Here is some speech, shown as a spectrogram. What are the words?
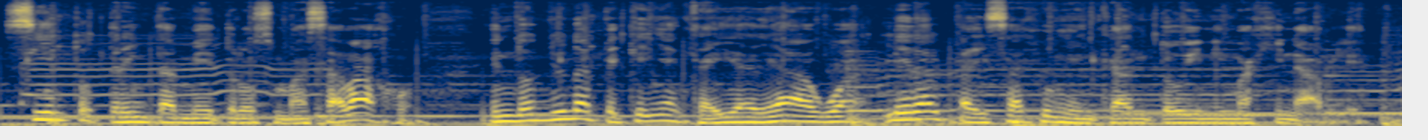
130 metros más abajo, en donde una pequeña caída de agua le da al paisaje un encanto inimaginable.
